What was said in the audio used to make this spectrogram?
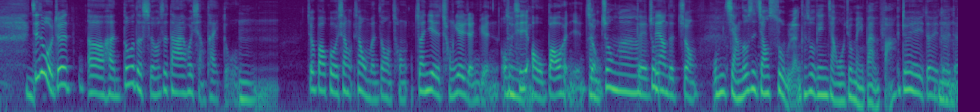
其实我觉得，呃，很多的时候是大家会想太多。嗯。就包括像像我们这种从专业从业人员，我们其实偶包很严重，很重啊，对，非常的重。我们讲都是教素人，可是我跟你讲，我就没办法。对对对对，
